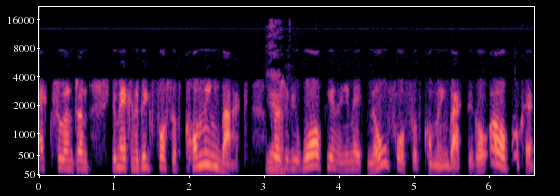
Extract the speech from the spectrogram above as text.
excellent. And you're making a big fuss of coming back. Yeah. Whereas if you walk in and you make no fuss of coming back, they go, oh, okay.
